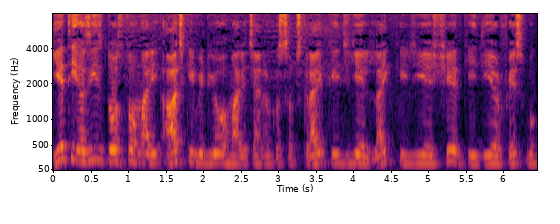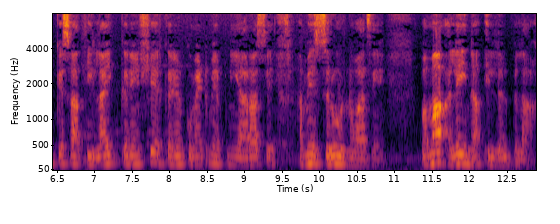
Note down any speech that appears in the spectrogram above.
ये थी अज़ीज़ दोस्तों, हमारी आज की वीडियो। हमारे चैनल को सब्सक्राइब कीजिए, लाइक कीजिए, शेयर कीजिए और फेसबुक के साथ ही लाइक करें, शेयर करें कमेंट में अपनी आरा से हमें ज़रूर नवाजें। वमा अलैना इल्लल बलाग।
